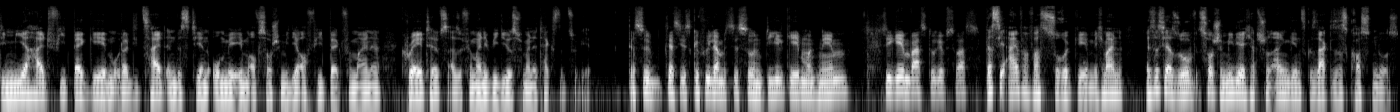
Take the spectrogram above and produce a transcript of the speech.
die mir halt Feedback geben oder die Zeit investieren, um mir eben auf Social Media auch Feedback für meine Creatives, also für meine Videos, für meine Texte zu geben. Dass, du, dass sie das Gefühl haben, es ist so ein Deal geben und nehmen. Sie geben was, du gibst was. Dass sie einfach was zurückgeben. Ich meine, es ist ja so, Social Media, ich habe schon eingehend gesagt, es ist kostenlos.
